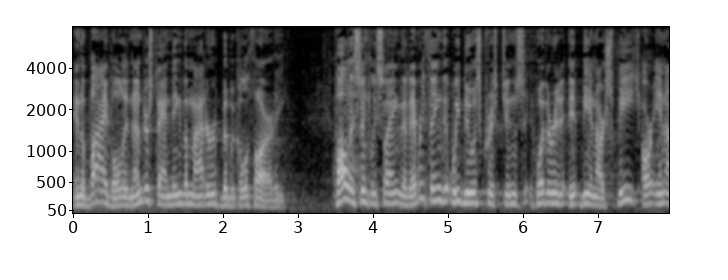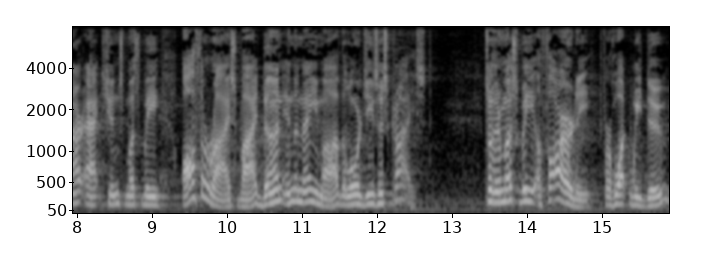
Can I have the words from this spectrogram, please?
in the Bible in understanding the matter of biblical authority. Paul is simply saying that everything that we do as Christians, whether it, be in our speech or in our actions, must be authorized by, done in the name of the Lord Jesus Christ. So there must be authority for what we do.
